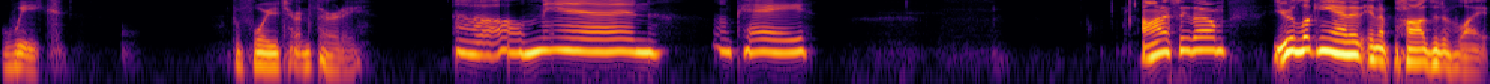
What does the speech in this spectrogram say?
week before you turn 30. Oh man. Okay. Honestly, though, you're looking at it in a positive light.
